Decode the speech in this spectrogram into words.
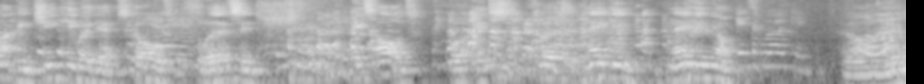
don't being cheeky with you. It's called flirting. It's odd, but it's flirting. Negging. Negging you. It's working. Oh, no.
